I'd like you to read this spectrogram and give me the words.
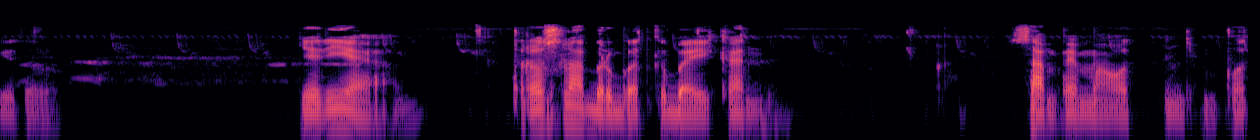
gitu loh. Jadi ya, teruslah berbuat kebaikan sampai maut menjemput.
